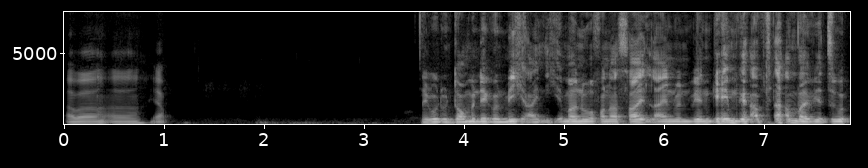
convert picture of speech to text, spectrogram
Aber äh, ja. Na gut, und Dominik und mich eigentlich immer nur von der Sideline, wenn wir ein Game gehabt haben, weil wir zu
